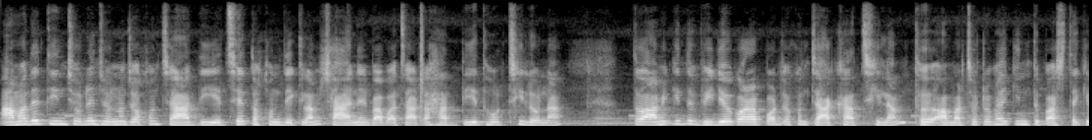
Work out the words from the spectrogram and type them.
আমাদের তিনজনের জন্য যখন চা দিয়েছে, তখন দেখলাম সায়নের বাবা চাটা হাত দিয়ে ধরছিল না। তো আমি কিন্তু ভিডিও করার পর যখন চা খাচ্ছিলাম, তো আমার ছোট ভাই কিন্তু পাশ থেকে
